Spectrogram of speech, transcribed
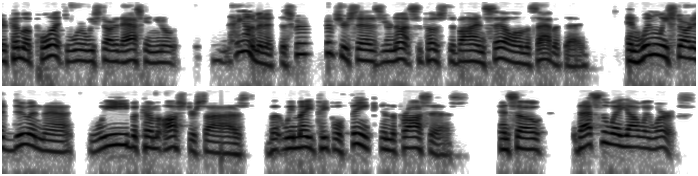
there come a point to where we started asking, you know, hang on a minute, the scripture says you're not supposed to buy and sell on the Sabbath day, and when we started doing that, we become ostracized, but we made people think in the process, and so that's the way Yahweh works.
